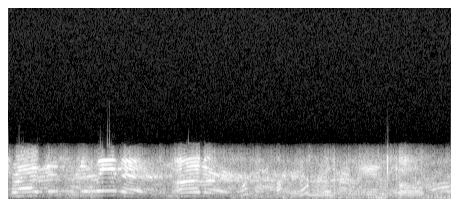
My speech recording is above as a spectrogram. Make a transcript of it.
Travis Salinas, honor. So.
